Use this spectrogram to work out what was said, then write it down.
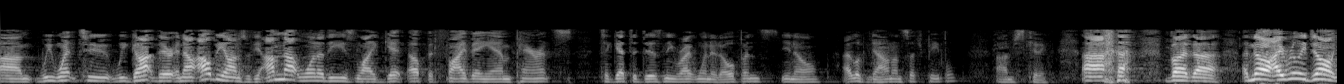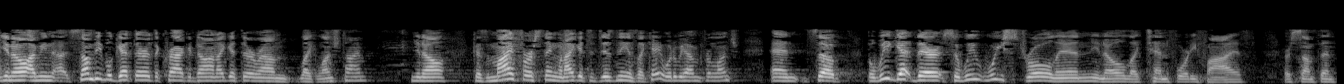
um, we went to, we got there, and now I'll be honest with you, I'm not one of these like get up at 5 a.m. parents to get to Disney right when it opens. You know, I look down on such people. I'm just kidding. Uh, but uh, no, I really don't. You know, I mean, uh, some people get there at the crack of dawn. I get there around like lunchtime. You know, because my first thing when I get to Disney is like, hey, what are we having for lunch? And so, but we get there, so we we stroll in, you know, like 10:45 or something,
